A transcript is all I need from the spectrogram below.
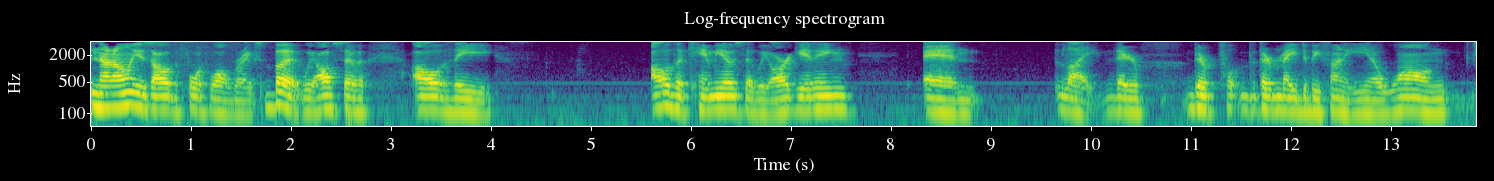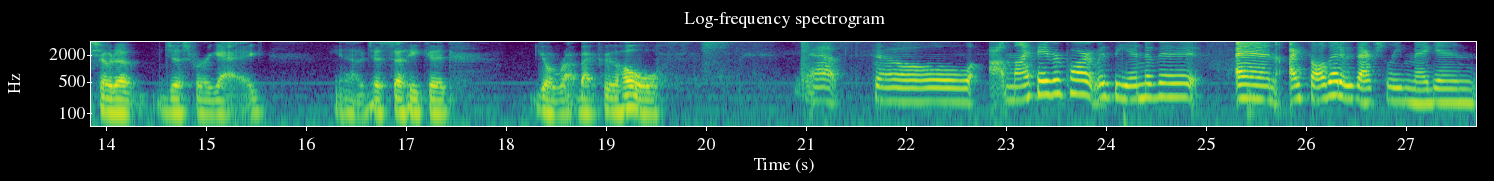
not only is all the fourth wall breaks, but we also all of the all the cameos that we are getting, and like they're they're they're made to be funny. You know, Wong showed up just for a gag, you know, just so he could go right back through the hole. Yep. So uh, my favorite part was the end of it. And I saw that it was actually Megan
